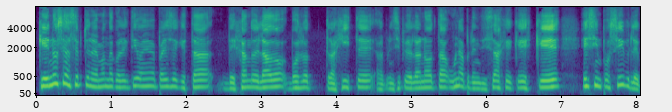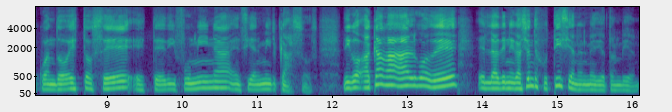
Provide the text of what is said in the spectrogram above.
que no se acepte una demanda colectiva a mí me parece que está dejando de lado, vos lo trajiste al principio de la nota, un aprendizaje que es que es imposible cuando esto se este, difumina en 100.000 casos. Digo, acá va algo de eh, la denegación de justicia en el medio también.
